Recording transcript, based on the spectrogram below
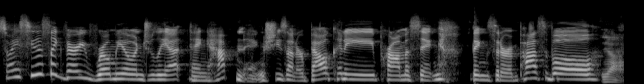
So I see this like very Romeo and Juliet thing happening. She's on her balcony promising things that are impossible. Yeah.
